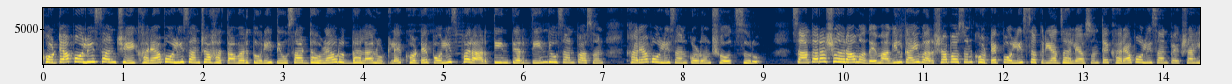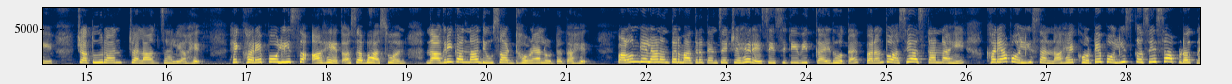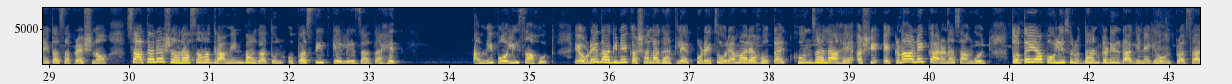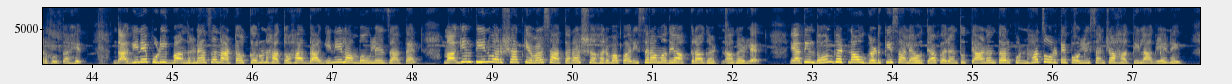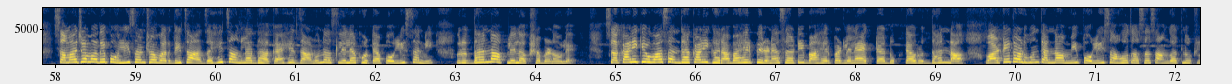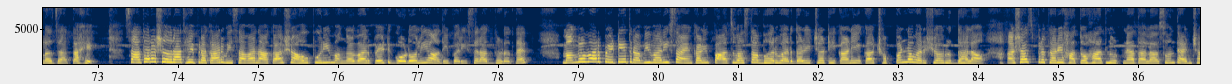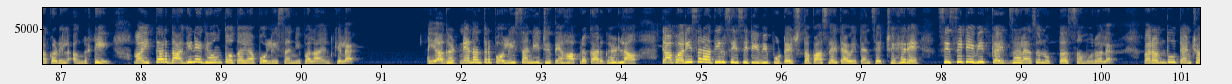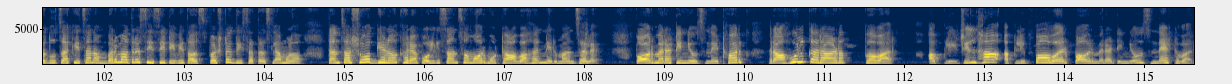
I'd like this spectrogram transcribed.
खोट्या पोलिसांची खऱ्या पोलिसांच्या हातावर तुरी दिवसात ढवळ्या वृद्धाला लुटले. खोटे पोलीस फरार. तीन ते तीन दिवसांपासून खऱ्या पोलिसांकडून शोध सुरू. सातारा शहरामध्ये मागील काही वर्षापासून खोटे पोलीस सक्रिय झाले असून ते खऱ्या पोलिसांपेक्षाही चतुरन चलाक झाले आहेत. हे खरे पोलीस आहेत असं भासवून नागरिकांना दिवसात ढवळ्या लुटत आहेत. पळून गेल्यानंतर मात्र त्यांचे चेहरे सीसीटीव्हीत कैद होत आहेत. परंतु असे असतानाही खऱ्या पोलिसांना हे खोटे पोलीस कसे सापडत नाहीत असा प्रश्न सातारा शहरासह ग्रामीण भागातून उपस्थित केले जात आहेत. आम्ही पोलीस आहोत. एवढे दागिने कशाला घातलेत? पुढे चोऱ्या माऱ्या होत आहेत खून झाला आहे? अशी एकणा अनेक कारणं सांगून तो तर या पोलीस वृद्धांकडील दागिने घेऊन प्रसार होत आहेत. दागिने पुढीत बांधण्याचं नाटक करून हातोहात दागिने लांबवले जात आहेत मागील तीन वर्षात केवळ सातारा शहर व परिसरामध्ये अकरा घटना घडल्यात. यातील दोन घटना उघडकीस आल्या होत्या परंतु त्यानंतर पुन्हा चोरटे पोलिसांच्या हाती लागले नाहीत. समाजामध्ये पोलिसांच्या वर्दीचा आजही चांगला धाक आहे हे जाणून असलेल्या खोट्या पोलिसांनी वृद्धांना आपले लक्ष बनवले सकाळी किंवा संध्याकाळी घराबाहेर फिरण्यासाठी बाहेर पडलेल्या एकट्या दुकट्या वृद्धांना वाटेत अडवून त्यांना आम्ही पोलीस आहोत असं सांगत लुटलं जात आहे. सातारा शहरात हे प्रकार विसावा नाका शाहूपुरी मंगळवार पेठ गोडोली आदी परिसरात घडत नाहीत. मंगळवार पेठेत रविवारी सायंकाळी पाच वाजता भर वर्दळीच्या ठिकाणी एका छप्पन्न वर्षीय वृद्धाला अशाच प्रकारे हातोहात लुटण्यात आला असून त्यांच्याकडील अंगठी व इतर दागिने घेऊन तो या पोलिसांनी पलायन केलाय. या घटनेनंतर पोलिसांनी जिथे हा प्रकार घडला त्या परिसरातील सीसीटीव्ही फुटेज तपासले त्यावेळी त्यांचे चेहरे सीसीटीव्हीत कैद झाल्याचं नुकतंच समोर आलंय. परंतु त्यांच्या दुचाकीचा नंबर मात्र सीसीटीव्हीत अस्पष्ट दिसत असल्यामुळं त्यांचा शोध घेणं खऱ्या पोलिसांसमोर मोठं आवाहन निर्माण झालंय. Power Marathi news network Rahul Karad Pawar. आपली जिल्हा आपली power power Marathi news network.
